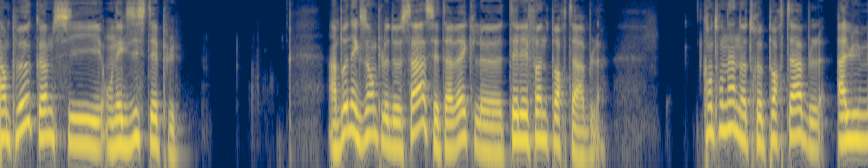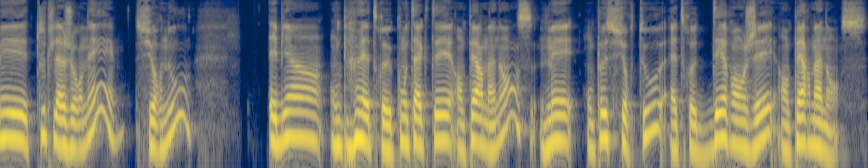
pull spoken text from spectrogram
un peu comme si on n'existait plus. Un bon exemple de ça, c'est avec le téléphone portable. Quand on a notre portable allumé toute la journée sur nous, eh bien, on peut être contacté en permanence, mais on peut surtout être dérangé en permanence.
